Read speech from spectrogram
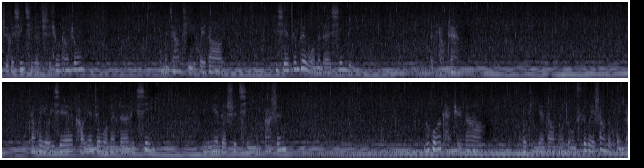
这个星期的持修当中。我们将体会到一些针对我们的心理的挑战，将会有一些考验着我们的理性、里面的事情发生。如果感觉到或体验到某种思维上的混淆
